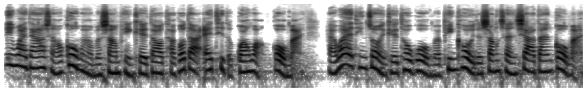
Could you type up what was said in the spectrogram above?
另外，大家想要购买我们商品，可以到 Tagoda IT 的官网购买。海外的听众也可以透过我们 Pinkoi 的商城下单购买。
